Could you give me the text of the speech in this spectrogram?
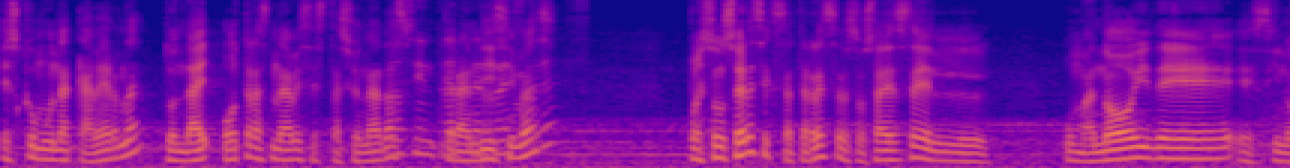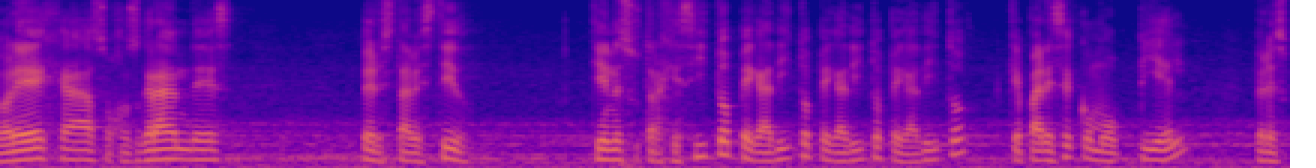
Es como una caverna donde hay otras naves estacionadas grandísimas. Pues son seres extraterrestres, o sea, es el humanoide, eh, sin orejas, ojos grandes, pero está vestido. Tiene su trajecito pegadito, pegadito, pegadito, que parece como piel, pero es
